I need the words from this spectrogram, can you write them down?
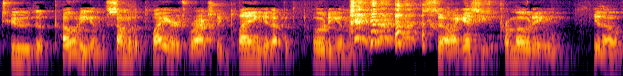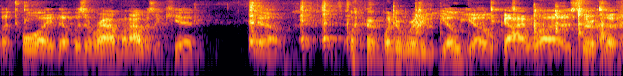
to the podium. Some of the players were actually playing it up at the podium. so I guess he's promoting, you know, a toy that was around when I was a kid. You know, wonder where the yo-yo guy was, or the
